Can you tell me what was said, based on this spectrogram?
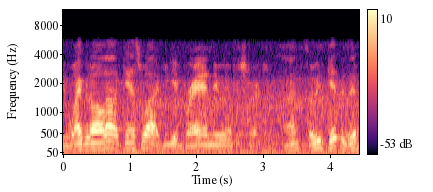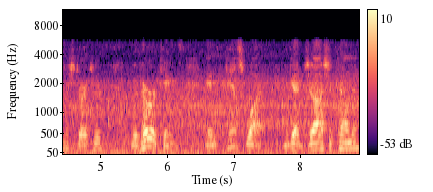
You wipe it all out, guess what? You get brand new infrastructure. Huh? So he's getting his infrastructure with hurricanes. And guess what? You got Joshua coming,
